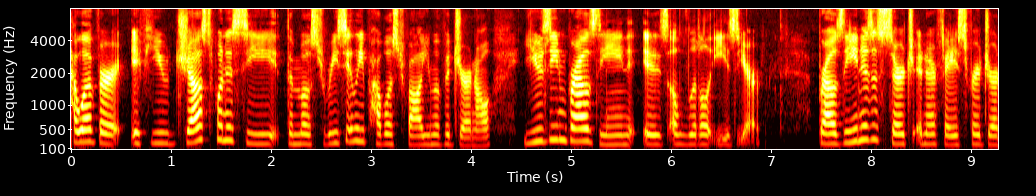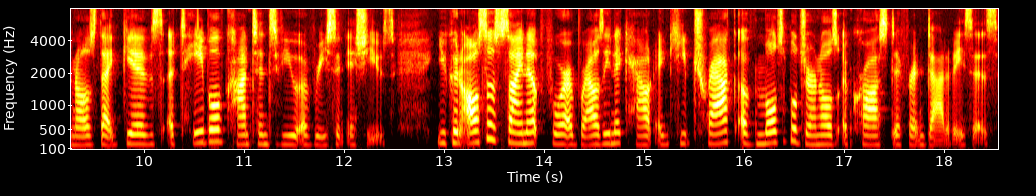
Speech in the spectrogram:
However, if you just want to see the most recently published volume of a journal, using BrowZine is a little easier. BrowZine is a search interface for journals that gives a table of contents view of recent issues. You can also sign up for a BrowZine account and keep track of multiple journals across different databases.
